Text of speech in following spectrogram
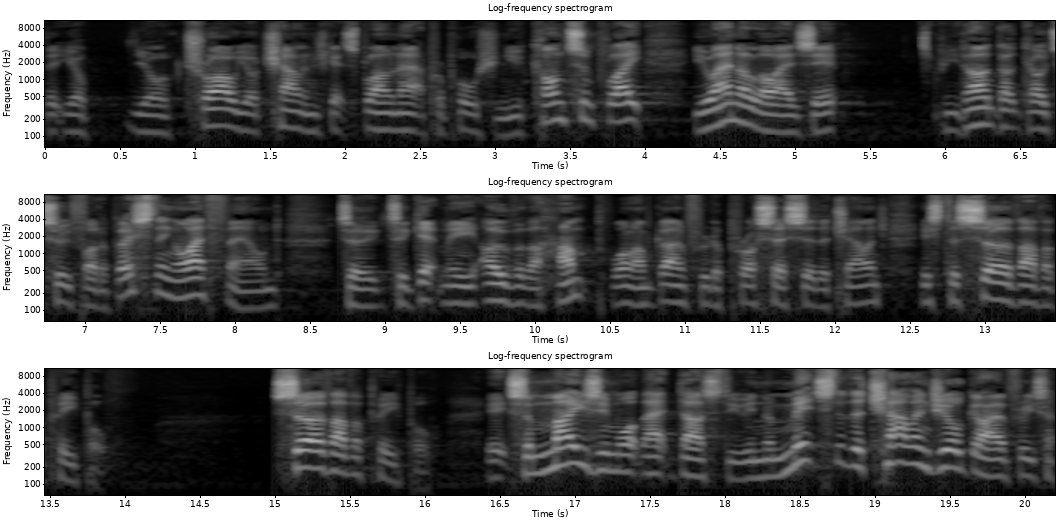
that your, your trial, your challenge gets blown out of proportion. You contemplate, you analyze it, but you don't, don't go too far. The best thing I've found to, to get me over the hump while I'm going through the process of the challenge is to serve other people. Serve other people. It's amazing what that does to you. In the midst of the challenge you're going through, you say,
